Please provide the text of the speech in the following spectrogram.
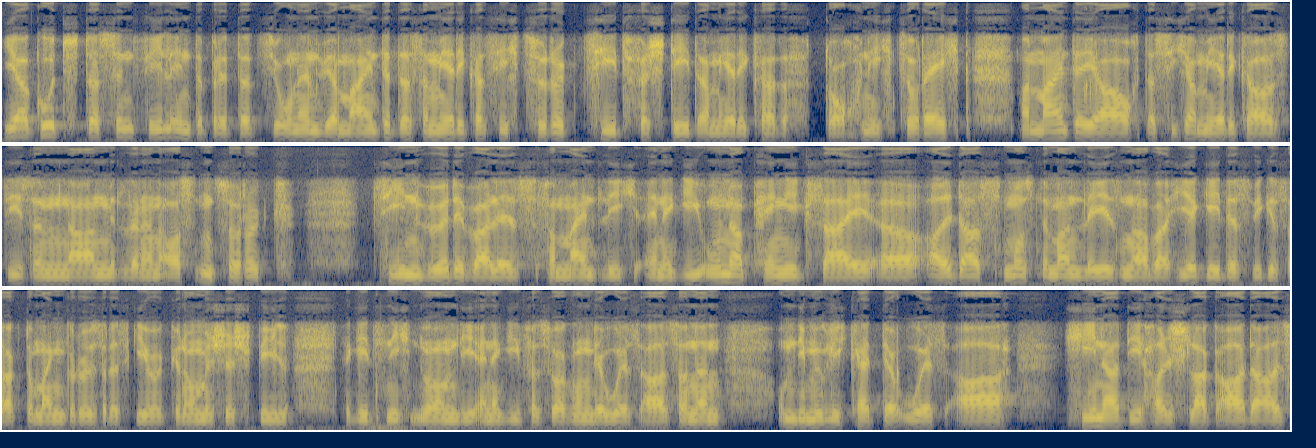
Ja gut, das sind Fehlinterpretationen. Wer meinte, dass Amerika sich zurückzieht, versteht Amerika doch nicht so recht. Man meinte ja auch, dass sich Amerika aus diesem nahen Mittleren Osten zurückziehen würde, weil es vermeintlich energieunabhängig sei. Äh, all das musste man lesen, aber hier geht es, wie gesagt, um ein größeres geoökonomisches Spiel. Da geht es nicht nur um die Energieversorgung der USA, sondern um die Möglichkeit der USA, China die Halsschlagader, also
